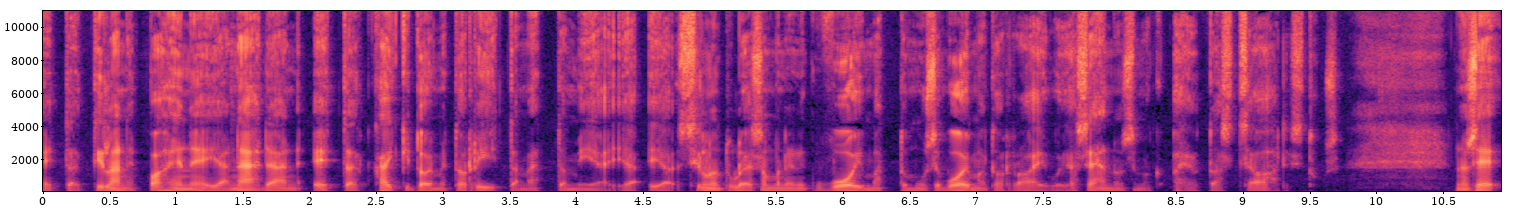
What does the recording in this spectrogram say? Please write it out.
että tilanne pahenee ja nähdään, että kaikki toimet on riittämättömiä ja, ja silloin tulee semmoinen niin voimattomuus ja voimaton raivo ja sehän on se, aiheuttaa sitten se ahdistuksen. No se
